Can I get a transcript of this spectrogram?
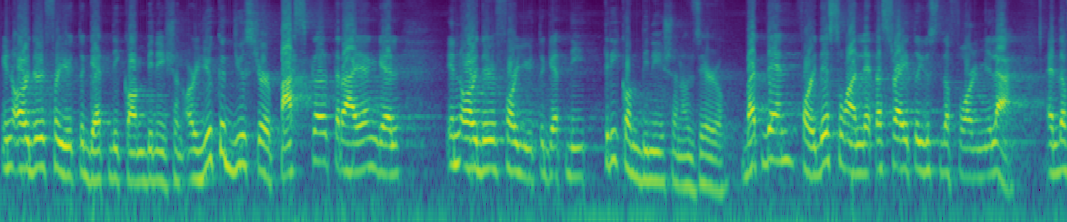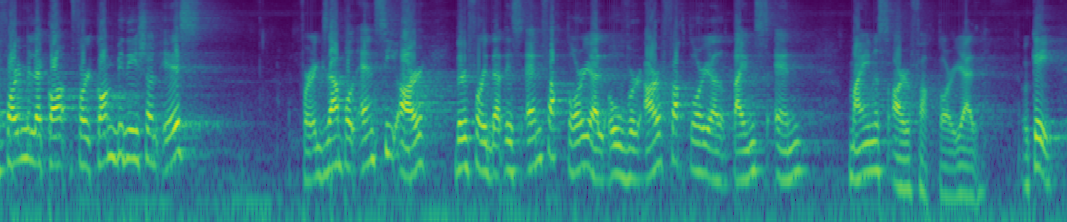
in order for you to get the combination or you could use your Pascal triangle in order for you to get the 3 combination of 0. But then, for this one, let us try to use the formula. And the formula co for combination is For example, NCR, therefore that is n factorial over r factorial times n minus r factorial. Okay,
